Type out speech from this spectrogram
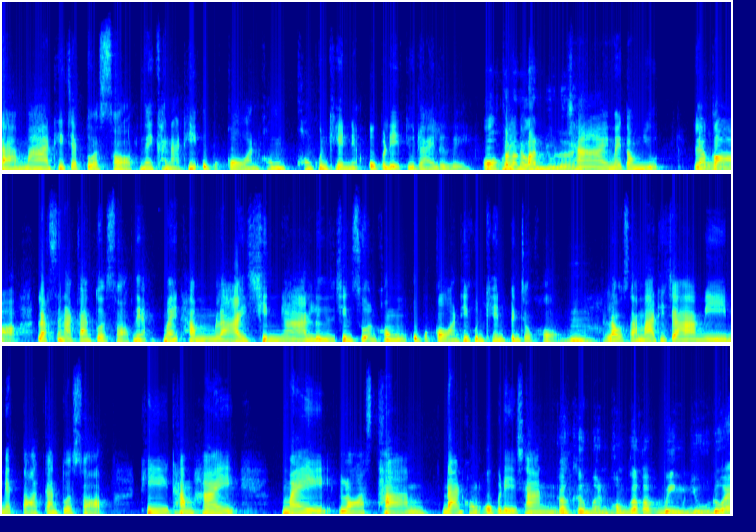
สามารถที่จะตรวจสอบในขณะที่อุปกรณ์ของของคุณเคนเนี่ยโอเปเรตอยู่ได้เลย อ๋อกำลังรันอยู่เลย ใช่ ไม่ต้องหยุด แล้วก็โอ้ลักษณะการตรวจสอบเนี่ยไม่ทำลายชิ้นงานหรือชิ้นส่วนของอุปกรณ์ที่คุณเคนเป็นเจ้าของอืมเราสามารถที่จะมีเมธอดการตรวจสอบที่ทำให้ไม่ lost time ด้านของ operation ก็คือเหมือนผมก็วิ่งอยู่ด้วย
